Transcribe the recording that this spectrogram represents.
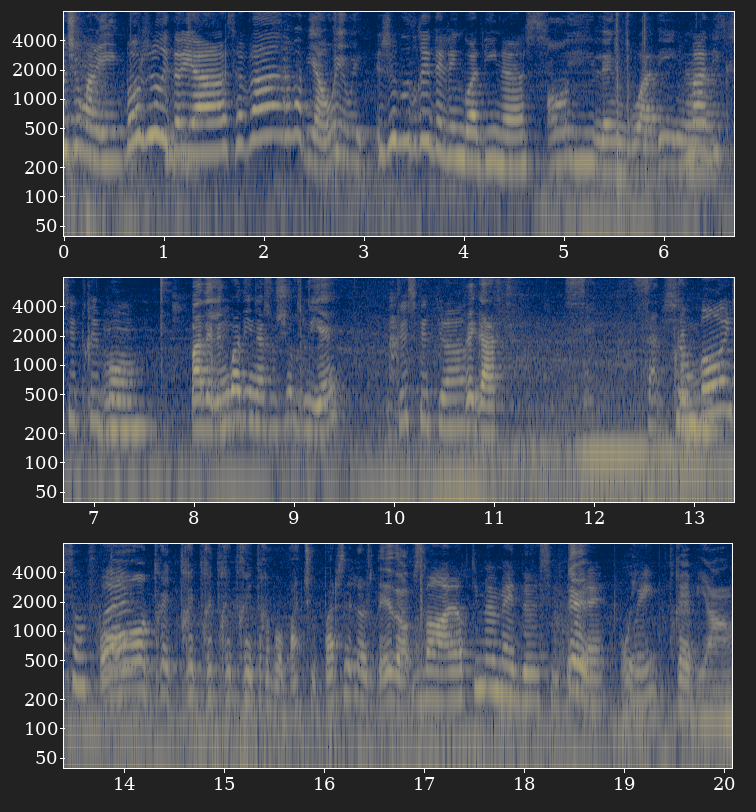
Bonjour Marie. Bonjour Idoya, ça va? Ça va bien, oui, oui. Je voudrais des linguadinas. Ay, lenguadinas. M'a dit que c'est très bon. Mm. Pas de lenguadinas aujourd'hui, hein? Qu'est-ce que tu as? Regarde. C'est ça Ils sont bons, ils sont frais? Oh, très, très, très, très, très, très bon. Pas chuparse los dedos. Bon, alors tu me mets deux, s'il te Deux. plaît. Oui, très bien.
